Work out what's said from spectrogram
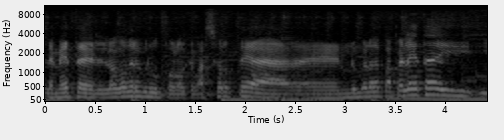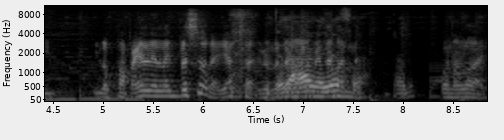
le metes el logo del grupo, lo que va a sortear, el número de papeletas y, y- y los papeles en la impresora, y ya está. Y no le tengo que meter más nada. Claro. Pues no lo hay.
